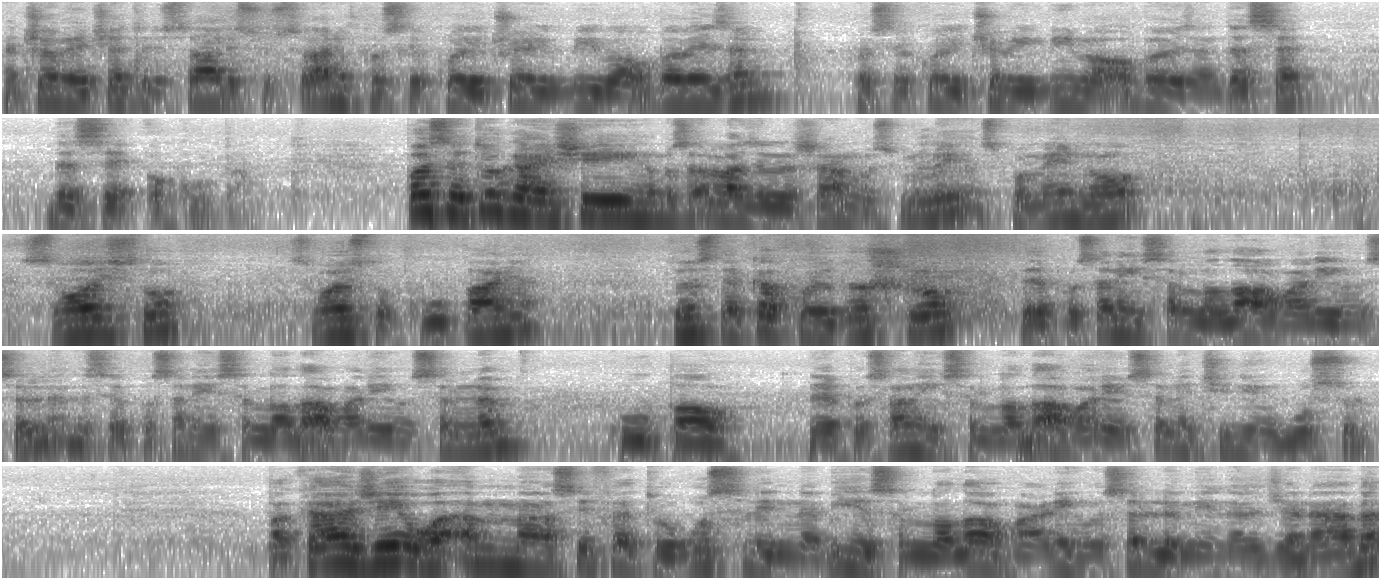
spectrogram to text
Znači ove četiri stvari su stvari posle koje čovjek biva obavezan, posle koje čovjek biva obavezan da se da se okupa. Posle toga je šeji, da mu Allah Đelešanu smiluje spomenuo svojstvo, svojstvo kupanja, to jest kako je došlo da je poslanik sallallahu alaihi wasallam, da se poslanik sallallahu alaihi wasallam kupao, da je poslanik sallallahu alaihi wasallam sellem činio gusul. Pa kaže wa amma sifatu gusli nabije sallallahu alaihi wa sallam min al-janaba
